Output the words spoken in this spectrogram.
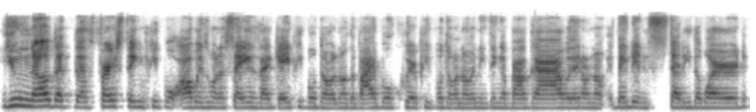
you know that the first thing people always want to say is that gay people don't know the Bible, queer people don't know anything about God, or they don't know they didn't study the word.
